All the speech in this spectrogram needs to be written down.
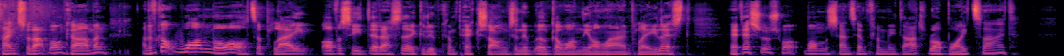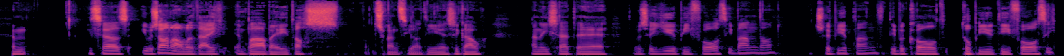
Thanks for that one, Carmen. And I've got one more to play. Obviously, the rest of the group can pick songs, and it will go on the online playlist. Uh, this was what one was sent in from my dad, Rob Whiteside. Um, he says he was on holiday in Barbados about 20 odd years ago, and he said uh, there was a UB40 band on, a tribute band. They were called WD40.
